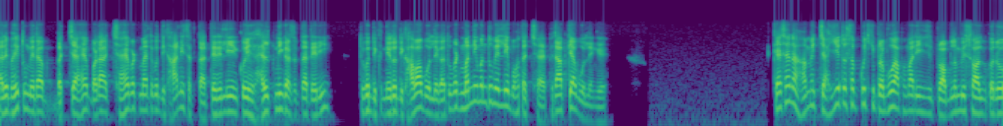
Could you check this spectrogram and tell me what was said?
अरे भाई तू मेरा बच्चा है बड़ा अच्छा है बट मैं तेरे को दिखा नहीं सकता तेरे लिए कोई हेल्प नहीं कर सकता तेरी। दिख, नहीं तो दिखावा बोलेगा तू बट मन ही मन तू मेरे लिए बहुत अच्छा है फिर आप क्या बोलेंगे? कैसे ना हमें चाहिए तो सब कुछ कि प्रभु आप हमारी प्रॉब्लम भी सॉल्व करो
